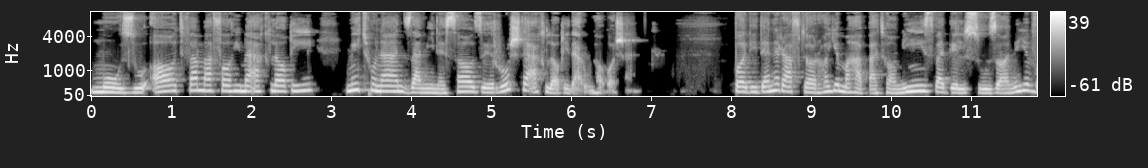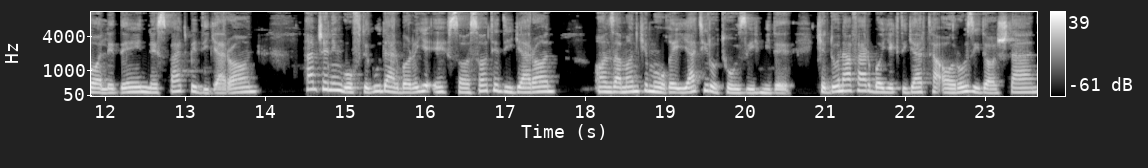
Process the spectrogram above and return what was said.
موضوعات و مفاهیم اخلاقی می‌تونند زمین ساز رشد اخلاقی در اونها باشند. با دیدن رفتارهای محبت آمیز و دلسوزانه والدین نسبت به دیگران همچنین گفتگو درباره احساسات دیگران آن زمان که موقعیتی رو توضیح میده که دو نفر با یکدیگر تعارضی داشتند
